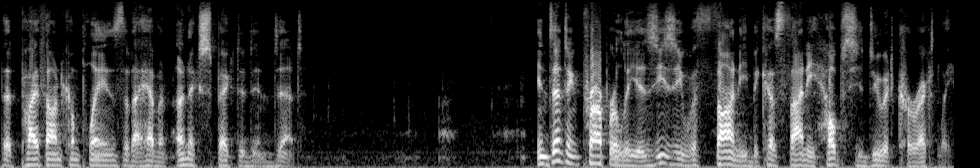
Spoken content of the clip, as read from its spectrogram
that Python complains that I have an unexpected indent. Indenting properly is easy with Thonny because Thonny helps you do it correctly.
